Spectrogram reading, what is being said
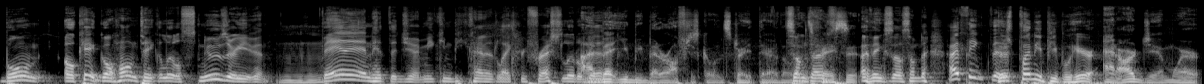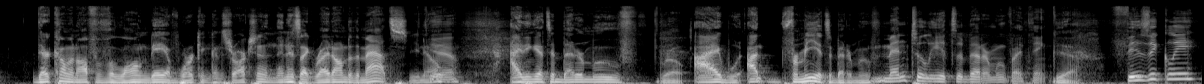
Boom. Okay, go home, take a little snoozer, even. Then hit the gym. You can be kind of like refreshed a little Mm-hmm. I bet you'd be better off just going straight there. Though, let's Sometimes face it. I think so. Sometimes I think that There's plenty of people here at our gym where they're coming off of a long day of working construction, and then it's like right onto the mats. You know, Yeah. I think that's a better move, bro. I would. I, for me, it's a better move. mentally it's a better move. I think. Yeah, physically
